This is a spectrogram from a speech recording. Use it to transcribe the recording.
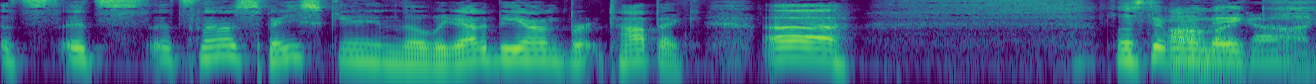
it's it's it's not a space game though. We got to be on br- topic. Uh, unless they want to Oh my make. God.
